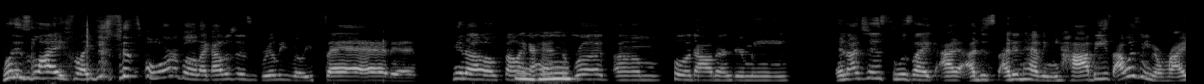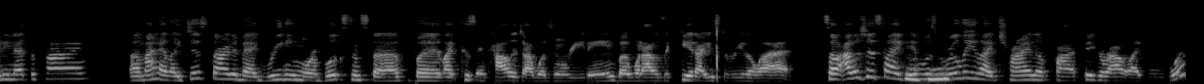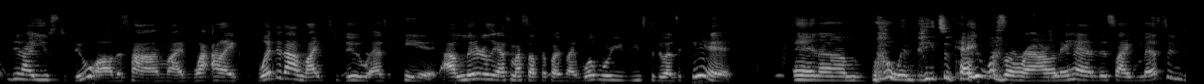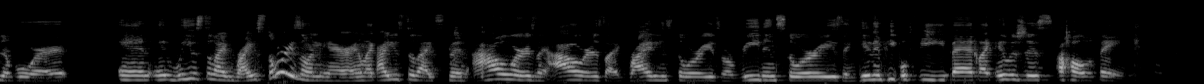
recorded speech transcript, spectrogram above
what is life? Like, this is horrible. Like, I was just really, really sad. And, you know, felt like mm-hmm. I had the mm-hmm. rug um, pulled out under me. And I just was like, I, I just, I didn't have any hobbies. I wasn't even writing at the time. Um, I had like just started back reading more books and stuff, but like, cause in college I wasn't reading, but when I was a kid, I used to read a lot. So I was just like, mm-hmm. it was mm-hmm. really like trying to find, figure out like, what did I used to do all the time? Like, what, like, what did I like to do as a kid? I literally asked myself the question, like, what were you used to do as a kid? And um, when B2K was around, they had this like messenger board and it, we used to like write stories on there and like i used to like spend hours and hours like writing stories or reading stories and giving people feedback like it was just a whole thing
